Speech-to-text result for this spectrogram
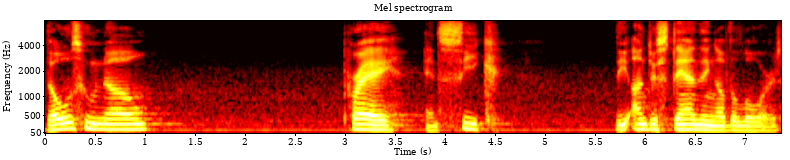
Those who know, pray, and seek the understanding of the Lord,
